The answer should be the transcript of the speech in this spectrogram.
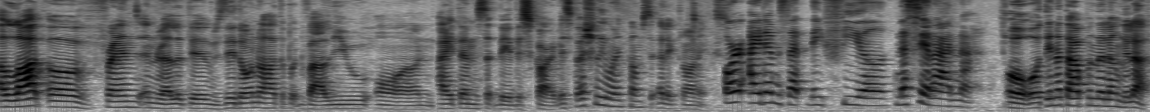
a lot of friends and relatives they don't know how to put value on items that they discard, especially when it comes to electronics. Or items that they feel nasira na. Oo, tinatapon na lang nila.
